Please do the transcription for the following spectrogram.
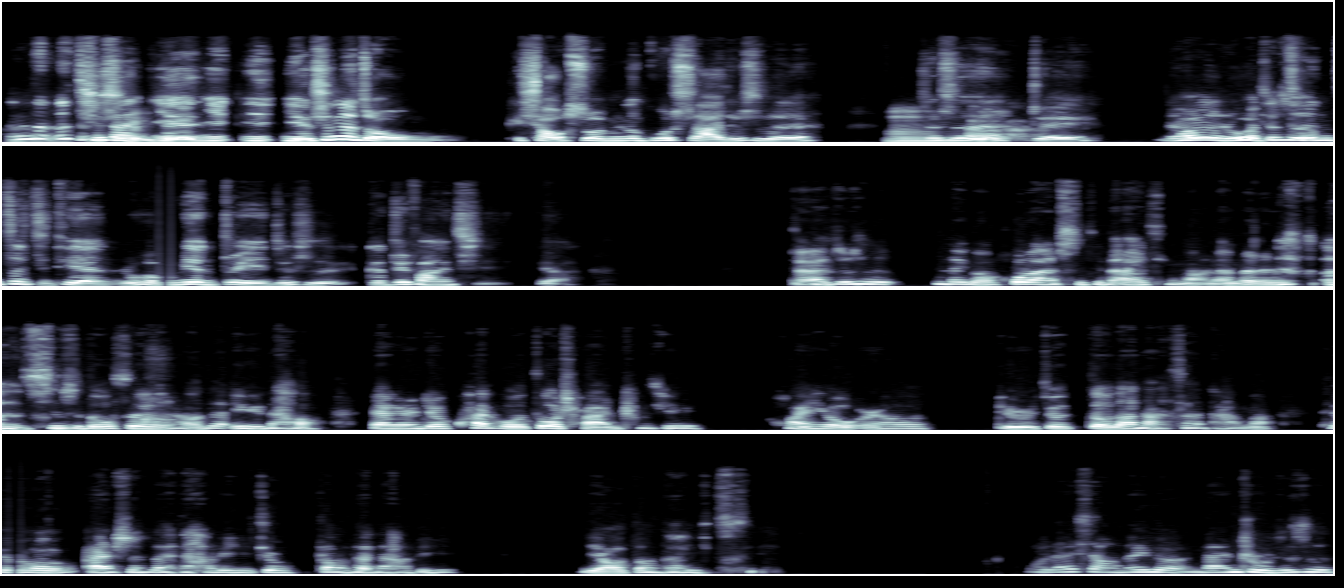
那那其实也也也也是那种小说里面的故事啊，就是嗯，就是对，然后如何就是这几天，如何面对，就是跟对方一起对啊。对啊，就是那个霍乱时期的爱情嘛，两个人 嗯七十多岁，然后再遇到，两个人就快活坐船出去环游，然后比如就走到哪算哪嘛，最后安身在哪里就葬在哪里，也要葬在一起。我在想，那个男主就是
